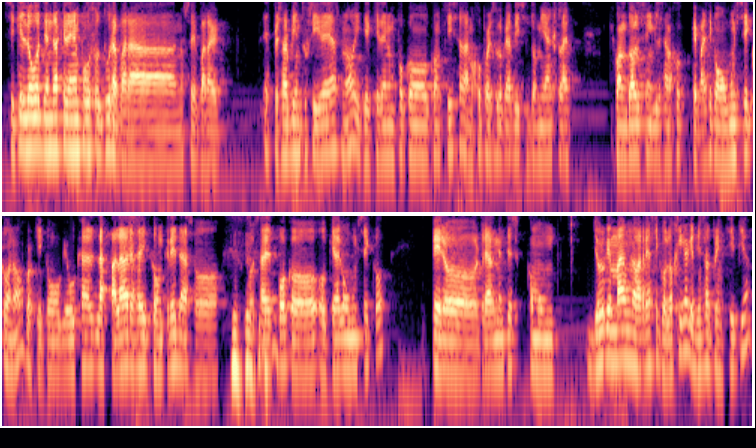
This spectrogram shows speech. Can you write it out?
sí que luego tendrás que tener un poco de soltura para, no sé, para expresar bien tus ideas, ¿no? Y que queden un poco concisas. A lo mejor por eso lo que has dicho tú, mi Ángela, cuando hablas en inglés a lo mejor que parece como muy seco, ¿no? Porque como que buscas las palabras ahí concretas o, sabes poco o, queda como muy seco, pero realmente es como un... Yo creo que es más una barrera psicológica que tienes al principio,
